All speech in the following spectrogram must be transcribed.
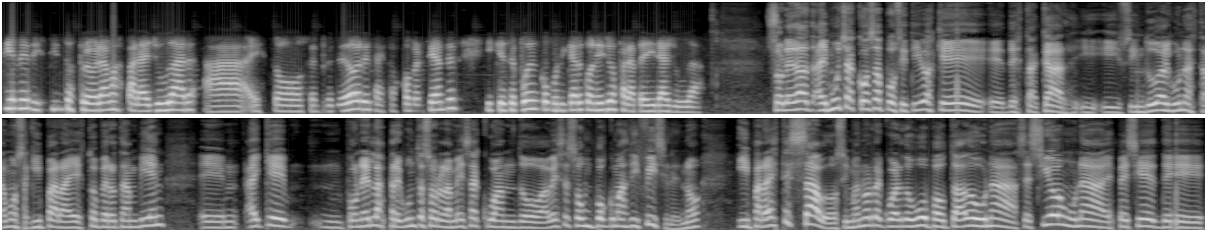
tiene distintos programas para ayudar a estos emprendedores, a estos comerciantes y que se pueden comunicar con ellos para pedir ayuda. Soledad, hay muchas cosas positivas que eh, destacar y, sin duda alguna estamos aquí para esto, pero también eh, hay que mm, poner las preguntas sobre la mesa cuando a veces son un poco más difíciles, ¿no? Y para este sábado, si mal no recuerdo, hubo pautado una sesión, una especie de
